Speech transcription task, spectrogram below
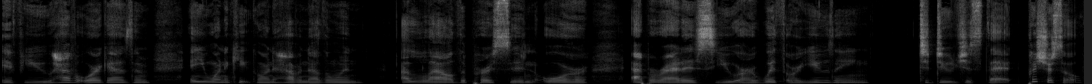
If you have an orgasm and you want to keep going to have another one, allow the person or apparatus you are with or using to do just that. Push yourself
